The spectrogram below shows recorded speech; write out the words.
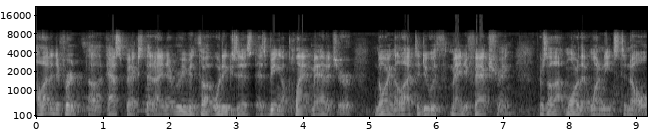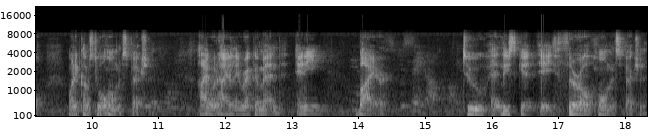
a lot of different uh, aspects that I never even thought would exist as being a plant manager, knowing a lot to do with manufacturing. There's a lot more that one needs to know when it comes to a home inspection. I would highly recommend any buyer to at least get a thorough home inspection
